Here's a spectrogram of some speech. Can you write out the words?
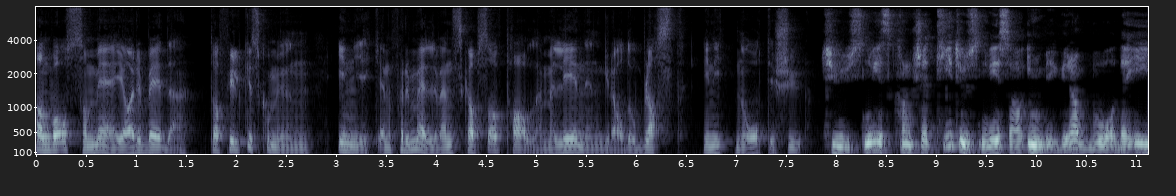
Han var også med i arbeidet da fylkeskommunen inngikk en formell vennskapsavtale med Leningrad oblast i 1987. Tusenvis, kanskje titusenvis av innbyggere både i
